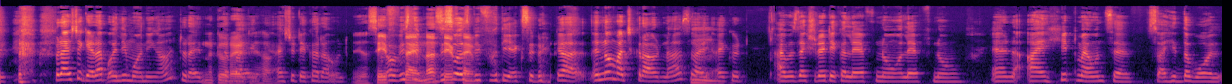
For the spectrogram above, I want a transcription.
but I used to get up early morning, huh, to ride No, to the ride, bike. yeah. I used to take a round. Yeah, But safe obviously, time, na? This Safe was time. before the accident. Yeah, and no much crowd, na. So Hmm. I, I could. I was like, should I take a left? No, left, no. And I hit my own self. So I hit the wall.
